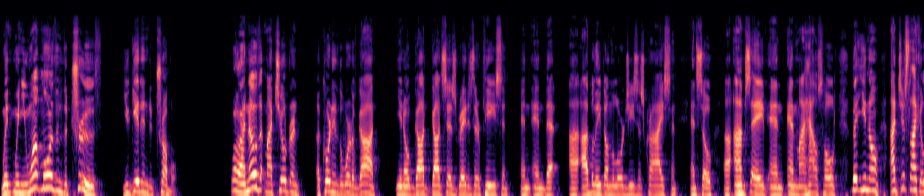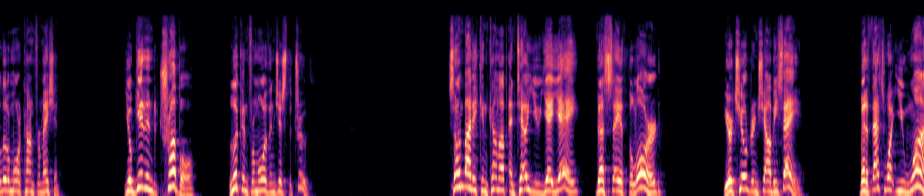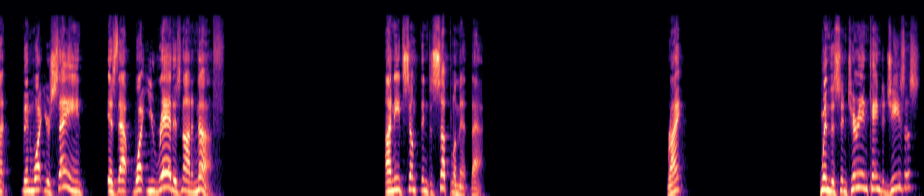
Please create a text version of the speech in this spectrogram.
When, when you want more than the truth, you get into trouble. Well, I know that my children, according to the Word of God, you know, God, God says, Great is their peace, and and, and that uh, I believed on the Lord Jesus Christ, and, and so uh, I'm saved and, and my household. But you know, I just like a little more confirmation. You'll get into trouble looking for more than just the truth. Somebody can come up and tell you, Yea, yea, thus saith the Lord, your children shall be saved. But if that's what you want, then what you're saying is that what you read is not enough. I need something to supplement that. Right? When the centurion came to Jesus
